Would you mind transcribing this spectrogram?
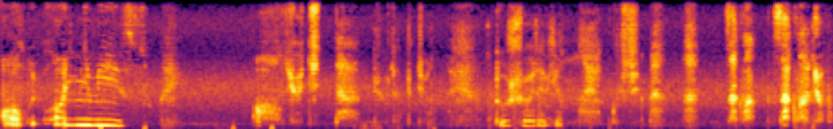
Ağlıyor annemiz. Ağlıyor cidden. Şöyle bir can. Dur şöyle bir yanına yaklaşayım. Saklan. Saklan çabuk.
